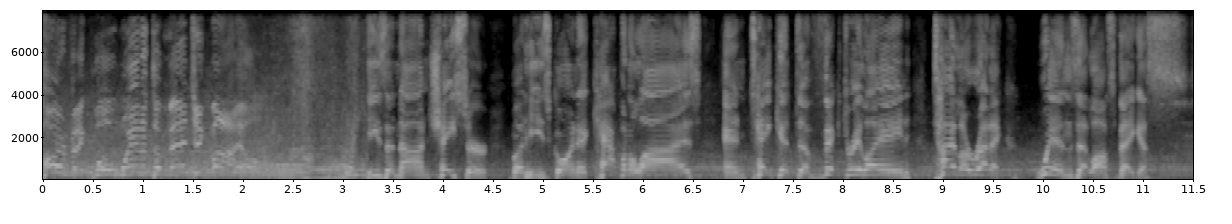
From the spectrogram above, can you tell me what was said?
Harvick will win at the Magic Mile. He's a non-chaser, but he's going to capitalize and take it to victory lane. Tyler Reddick wins at Las Vegas.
